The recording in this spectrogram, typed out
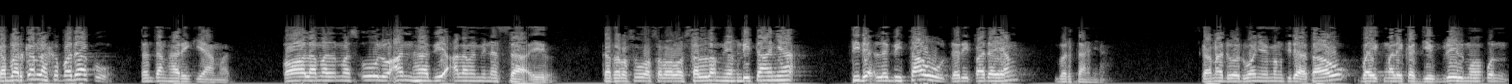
Kabarkanlah kepadaku tentang hari kiamat. Qala mal mas'ulu anha bi'alama minas sa'il. Kata Rasulullah SAW yang ditanya tidak lebih tahu daripada yang bertanya. Karena dua-duanya memang tidak tahu, baik malaikat Jibril maupun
